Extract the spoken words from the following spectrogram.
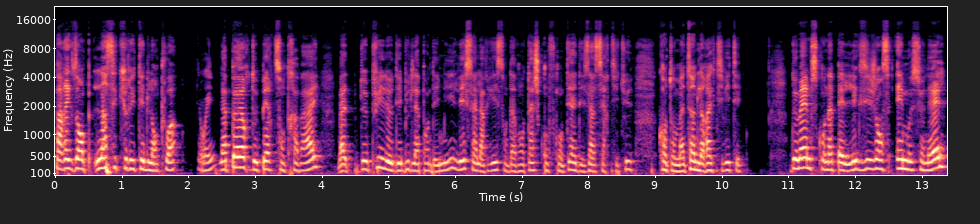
Par exemple, l'insécurité de l'emploi, la peur de perdre son travail, bah, depuis le début de la pandémie, les salariés sont davantage confrontés à des incertitudes quant au maintien de leur activité. De même, ce qu'on appelle l'exigence émotionnelle,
